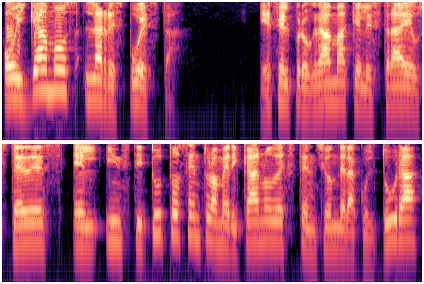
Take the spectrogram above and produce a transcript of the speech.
Oigamos la respuesta. Es el programa que les trae a ustedes el Instituto Centroamericano de Extensión de la Cultura,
